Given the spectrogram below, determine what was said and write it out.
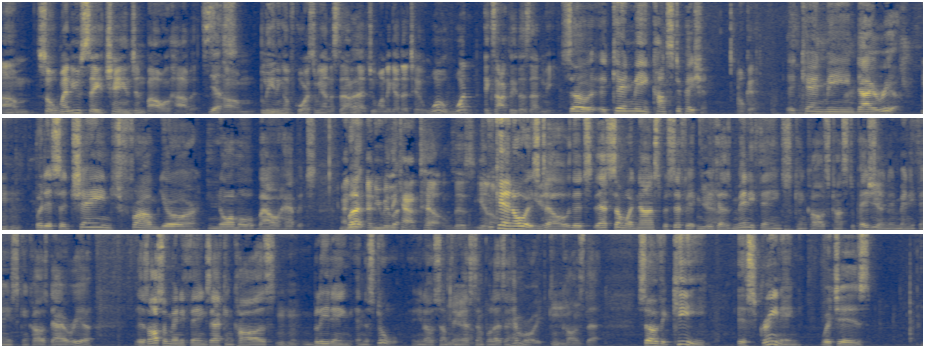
Um, so when you say change in bowel habits, Yes. um, bleeding, of course, we understand Right. that you want to get that change. What what exactly does that mean? So it can mean constipation. Okay, It can mean diarrhea. But it's a change from your normal bowel habits. and But- you, and you really but- can't tell. There's you know You can't always yeah. tell. That's that's somewhat non-specific Yeah. because many things can cause constipation Yeah. and many things can cause diarrhea. There's also many things that can cause bleeding in the stool. You know, something Mm-hmm. Yeah. as simple as a hemorrhoid can cause that. So the key is screening, which is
